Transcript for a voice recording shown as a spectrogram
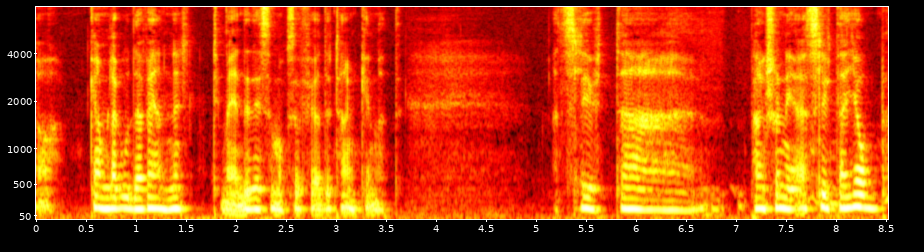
ja, gamla goda vänner till mig. Det är det som också föder tanken att, att sluta pensionera, att sluta jobba.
